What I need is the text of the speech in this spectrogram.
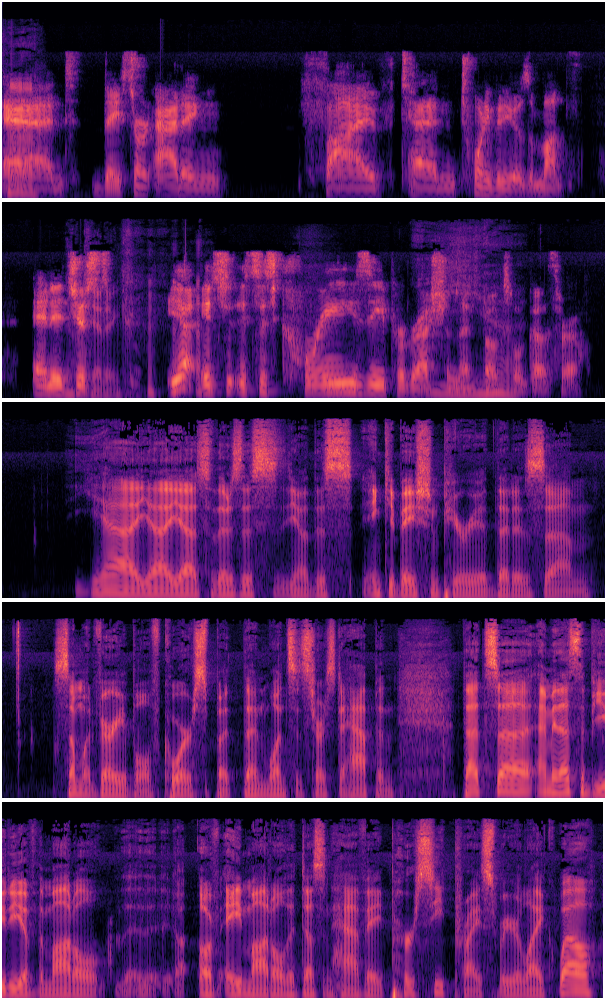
and they start adding five, 10, 20 videos a month, and it No just yeah, it's it's this crazy progression that folks will go through. Yeah, yeah, yeah. So there's this, you know, this incubation period that is um, somewhat variable, of course, but then once it starts to happen, that's, uh, I mean, that's the beauty of the model uh, of a model that doesn't have a per seat price where you're like, well,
